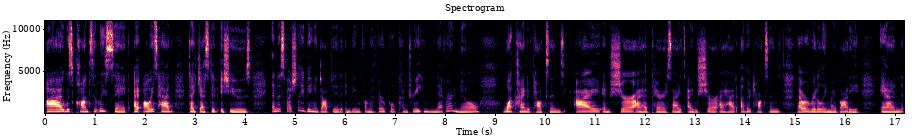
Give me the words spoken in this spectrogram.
I was constantly sick. I always had digestive issues. And especially being adopted and being from a third world country, you never know what kind of toxins. I am sure I had parasites. I'm sure I had other toxins that were riddling my body. And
